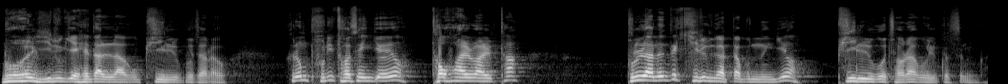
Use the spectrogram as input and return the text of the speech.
뭘 이루게 해달라고 빌고 자라고. 그럼 불이 더 생겨요. 더 활활 타. 불 나는데 기름 갖다 붓는 게요. 빌고 절하고 읽고 쓰는 거.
